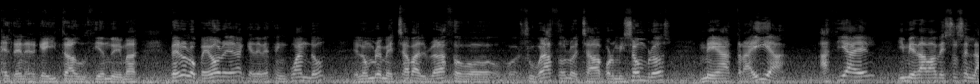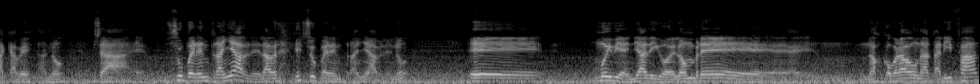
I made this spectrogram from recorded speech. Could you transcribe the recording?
el tener que ir traduciendo y demás. Pero lo peor era que de vez en cuando el hombre me echaba el brazo, su brazo, lo echaba por mis hombros, me atraía hacia él y me daba besos en la cabeza, ¿no? O sea, eh, súper entrañable, la verdad que súper entrañable, ¿no? Eh, muy bien, ya digo, el hombre eh, nos cobraba una tarifa,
